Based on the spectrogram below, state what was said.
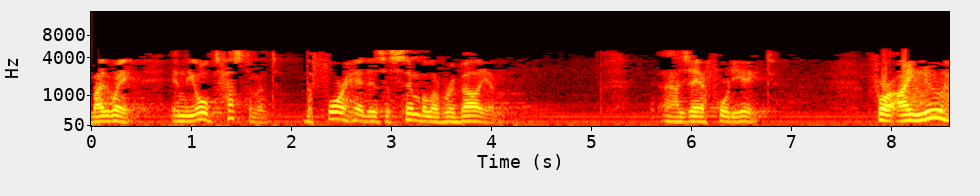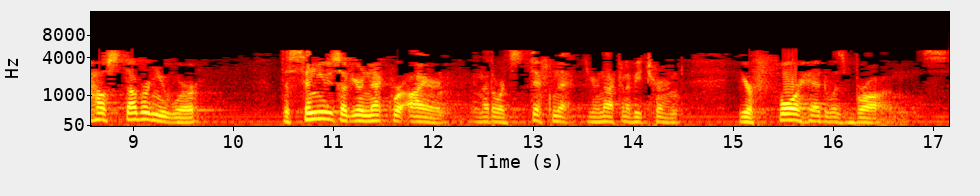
By the way, in the Old Testament, the forehead is a symbol of rebellion. Isaiah 48. For I knew how stubborn you were. The sinews of your neck were iron. In other words, stiff neck, You're not going to be turned. Your forehead was bronze,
